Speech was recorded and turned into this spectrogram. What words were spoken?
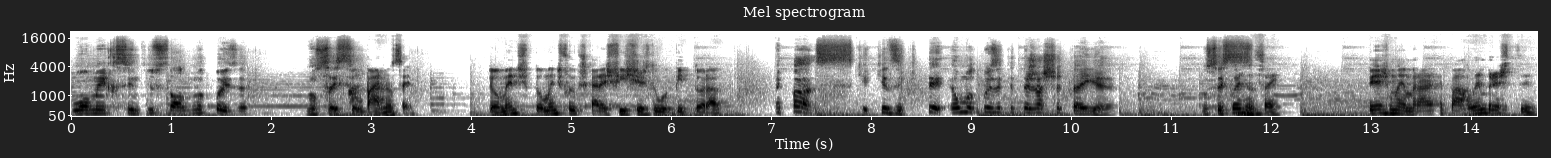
o homem ressentiu-se de alguma coisa. Não sei se ele. Pá, não sei. Pelo menos, pelo menos foi buscar as fichas do apito dourado. Epá, quer dizer, é uma coisa que até já chateia. Não sei Pois não se. sei. Fez-me lembrar, epá, lembras-te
